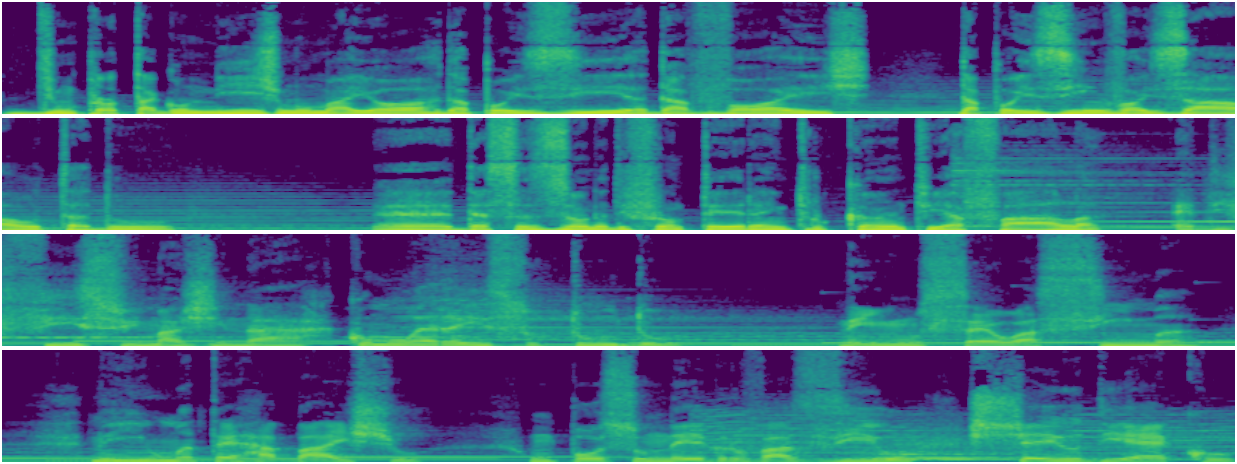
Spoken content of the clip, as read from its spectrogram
de um protagonismo maior da poesia, da voz, da poesia em voz alta, do, é, dessa zona de fronteira entre o canto e a fala. É difícil imaginar como era isso tudo. Nenhum céu acima, nenhuma terra abaixo, um poço negro vazio, cheio de eco.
